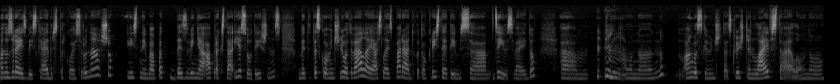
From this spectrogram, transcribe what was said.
man uzreiz bija skaidrs, par ko es runāšu. Īstenībā pat bez viņa aprakstā iesūtīšanas, bet tas, ko viņš ļoti vēlējās, lai es parādu to kristietības uh, dzīvesveidu. Um, un, uh, nu, angliski viņš ir tāds Christian lifestyle, un, un,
